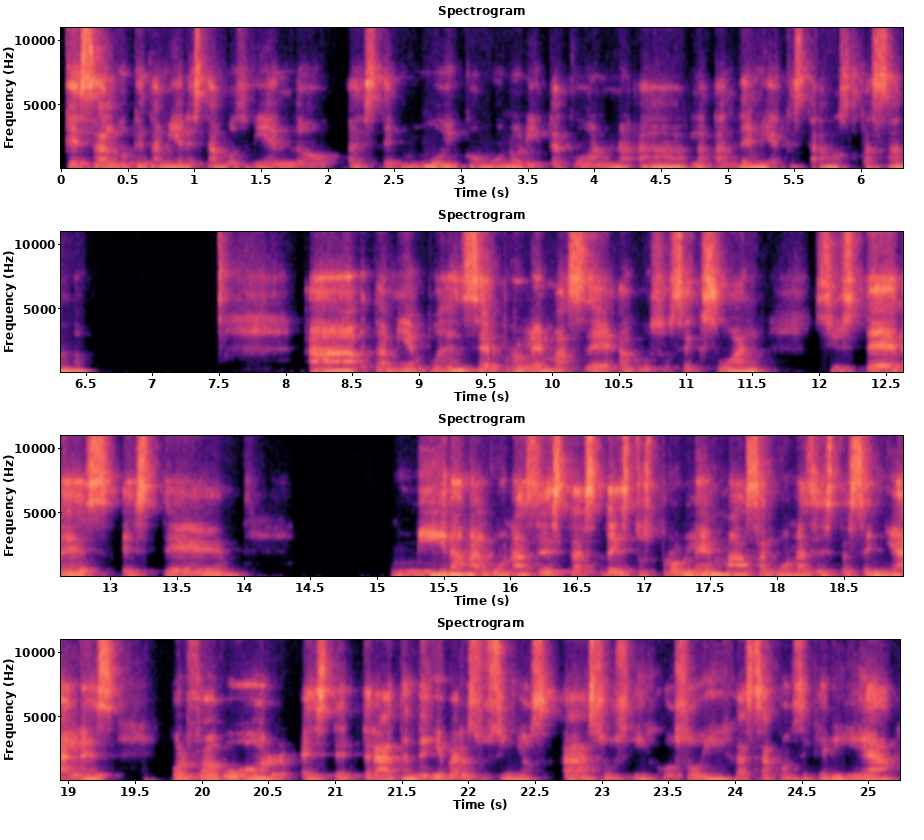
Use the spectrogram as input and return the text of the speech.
que es algo que también estamos viendo este, muy común ahorita con ah, la pandemia que estamos pasando. Ah, también pueden ser problemas de abuso sexual. Si ustedes este, miran algunas de, estas, de estos problemas, algunas de estas señales, por favor, este, traten de llevar a sus niños, a sus hijos o hijas a consejería,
